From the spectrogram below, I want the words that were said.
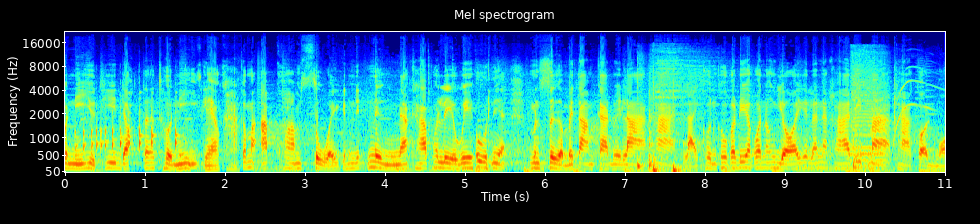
วันนี้อยู่ที่ดรโทนี่อีกแล้วค่ะ ก็มาอัพความสวยกันนิดหนึ่งนะคะ เพราะเลเวลเนี่ย มันเสื่อมไปตามการเวลาค่ะ หลายคนเขาก็เรียกว่าน้องย้อยกันแล้วนะคะ รีบมาค่ะก่อนหมอ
